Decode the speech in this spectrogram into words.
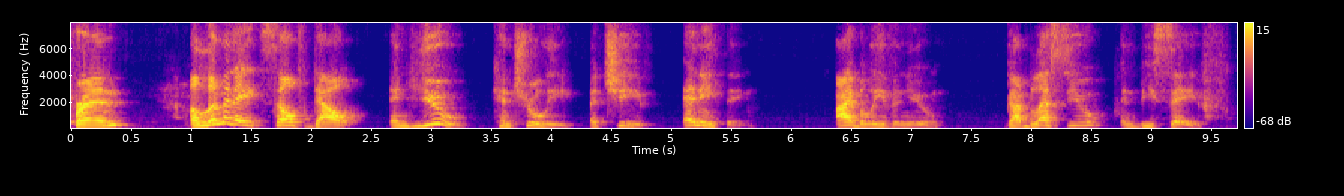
friend. Eliminate self doubt, and you can truly achieve anything. I believe in you. God bless you and be safe.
